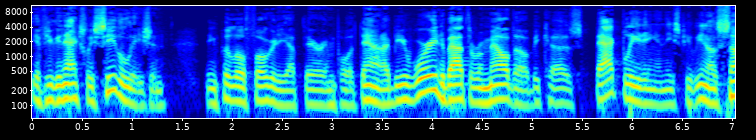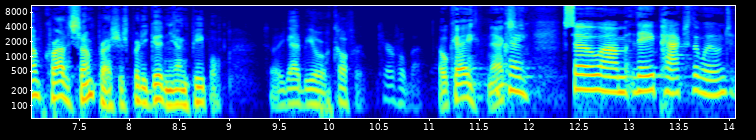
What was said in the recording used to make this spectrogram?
if you can actually see the lesion, you can put a little Fogarty up there and pull it down. I'd be worried about the Rummel though, because back bleeding in these people, you know, some carotid some pressure is pretty good in young people, so you got to be a little careful careful about. That. Okay, next. Okay, so um, they packed the wound.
